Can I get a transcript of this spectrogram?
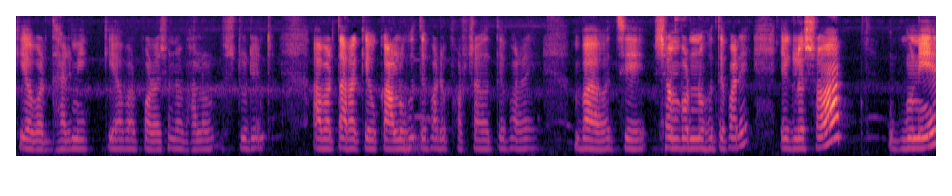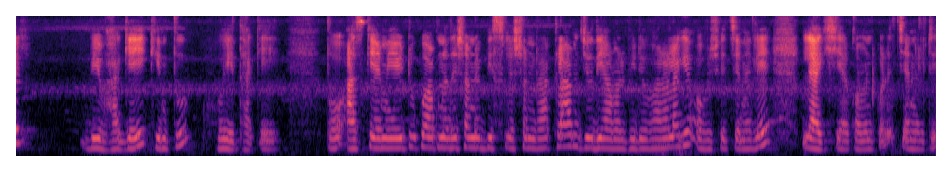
কে আবার ধার্মিক, কে আবার পড়াশোনা ভালো স্টুডেন্ট আবার তারা কেউ কালো হতে পারে, ফর্সা হতে পারে, বা হচ্ছে সম্পন্ন হতে পারে, এগুলো সব গুণের বিভাগেই কিন্তু হয়ে থাকে। তো আজকে আমি এইটুকু আপনাদের সামনে বিশ্লেষণ রাখলাম। যদি আমার ভিডিও ভালো লাগে, অবশ্যই চ্যানেলে লাইক শেয়ার কমেন্ট করে চ্যানেলটি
